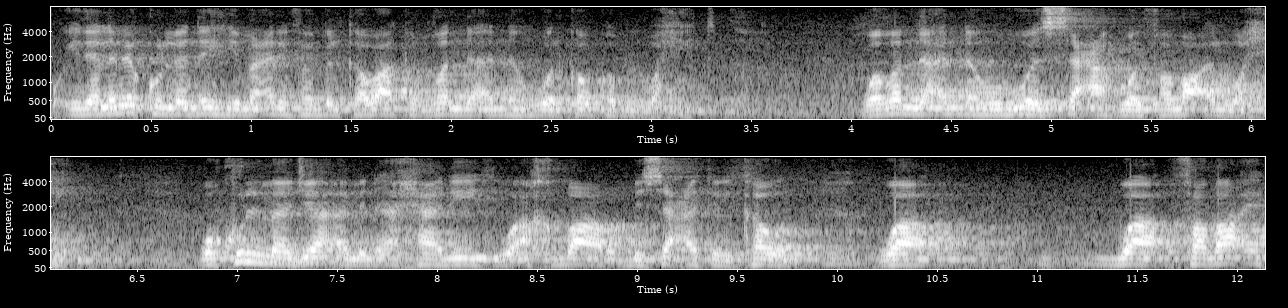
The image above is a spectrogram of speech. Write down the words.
وإذا لم يكن لديه معرفة بالكواكب ظن أنه هو الكوكب الوحيد. وظن أنه هو السعة والفضاء الوحيد. وكل ما جاء من أحاديث وأخبار بسعة الكون و وفضائه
